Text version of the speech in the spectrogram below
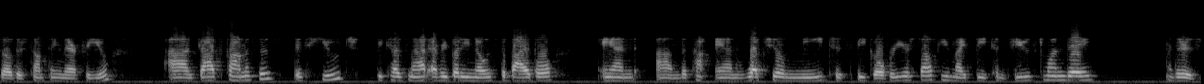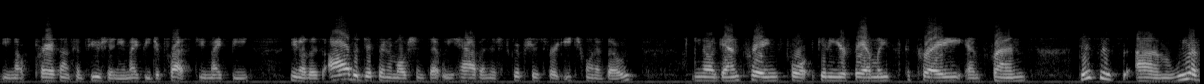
so there's something there for you. Uh, God's promises is huge because not everybody knows the Bible and um, the and what you'll need to speak over yourself. You might be confused one day. There's you know prayers on confusion. You might be depressed. You might be you know there's all the different emotions that we have, and there's scriptures for each one of those. You know, again, praying for getting your families to pray and friends. This is um, we have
